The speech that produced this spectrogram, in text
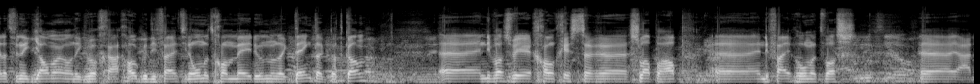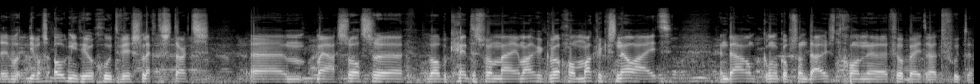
Dat vind ik jammer, want ik wil graag ook met die 1500 gewoon meedoen, omdat ik denk dat ik dat kan. Eh, en die was weer gewoon gisteren eh, slappe hap. Eh, en die 500 was, ja, die, die was ook niet heel goed, weer slechte starts. Ehm, maar ja, zoals eh, wel bekend is van mij, maak ik wel gewoon makkelijk snelheid. En daarom kom ik op zo'n 1000 gewoon eh, veel beter uit de voeten.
